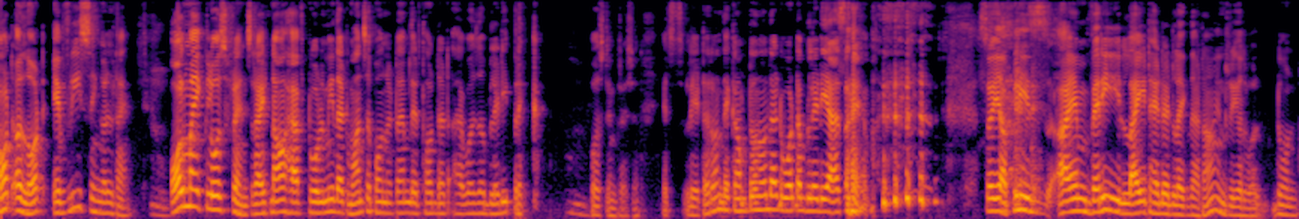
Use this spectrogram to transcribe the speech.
Not a lot, every single time. All my close friends right now have told me that once upon a time they thought that I was a bloody prick. First impression. It's later on they come to know that what a bloody ass I am. so yeah, please, I am very light-headed like that, huh? In real world. Don't.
